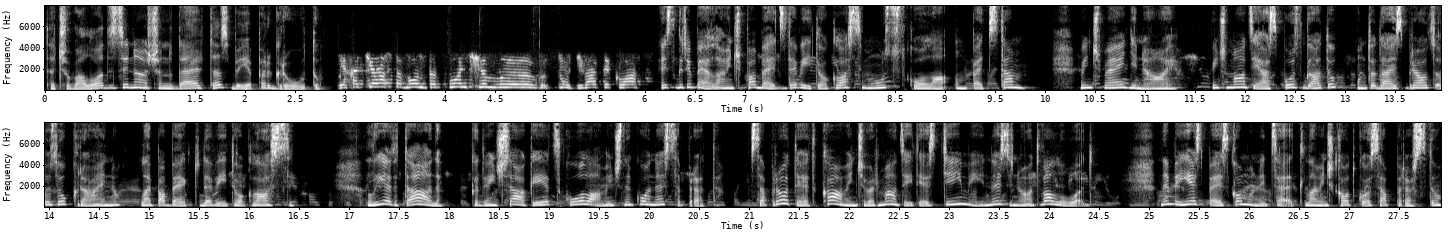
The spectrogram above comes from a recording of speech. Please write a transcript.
taču valodas zināšanu dēļ tas bija par grūtu. Es gribēju, lai viņš pabeidz 9. klasi mūsu skolā, un pēc tam viņš mēģināja. Viņš mācījās pusgadu un tad aizbrauca uz Ukrainu, lai pabeigtu 9. klasi. Lieta tāda, kad viņš sāka iet skolā, viņš neko nesaprata. Saprotiet, kā viņš var mācīties ķīmiju, nezinot valodu. Nebija iespējas komunicēt, lai viņš kaut ko saprastu.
